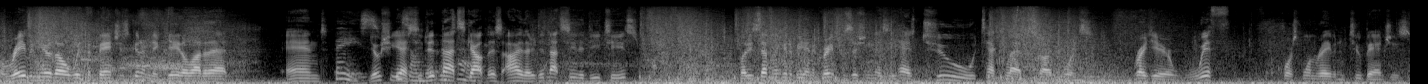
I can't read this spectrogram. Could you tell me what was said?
A Raven here, though, with the Banshee is going to negate a lot of that. And Base Yoshi, yes, he did not attack. scout this either. Did not see the DTs. But he's definitely going to be in a great position as he has two Tech Lab starports right here with, of course, one Raven and two Banshees.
